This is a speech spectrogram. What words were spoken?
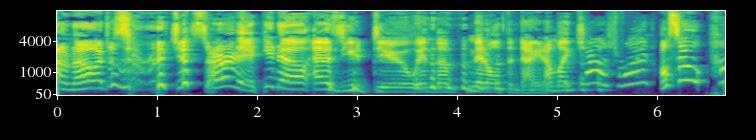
I don't know. I just, I just heard it, you know, as you do in the middle of the night. I'm like, Josh, what? Also, how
